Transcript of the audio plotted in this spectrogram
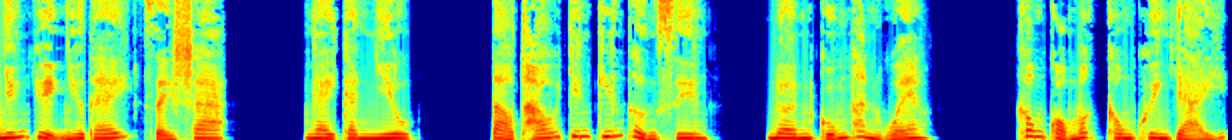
những chuyện như thế xảy ra, ngày càng nhiều, Tào Tháo chứng kiến thường xuyên nên cũng thành quen. Không còn mất không khuyên giải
